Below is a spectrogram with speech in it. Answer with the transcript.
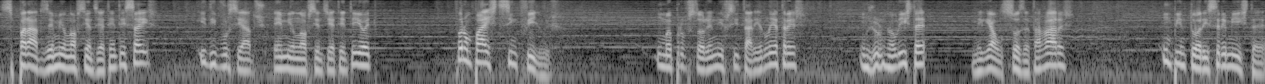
Separados em 1986 e divorciados em 1988, foram pais de cinco filhos: uma professora universitária de letras, um jornalista, Miguel Sousa Tavares, um pintor e ceramista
